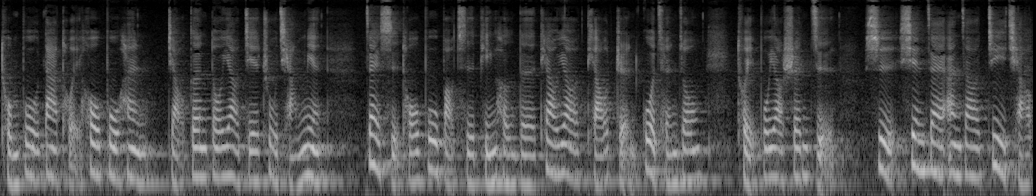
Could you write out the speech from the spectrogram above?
臀部、大腿、后部和脚跟都要接触墙面。在使头部保持平衡的跳跃调整过程中，腿部要伸直。四，现在按照技巧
